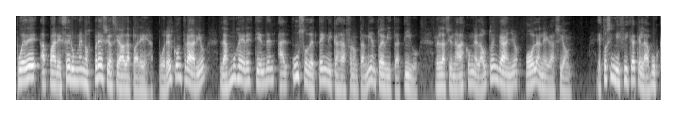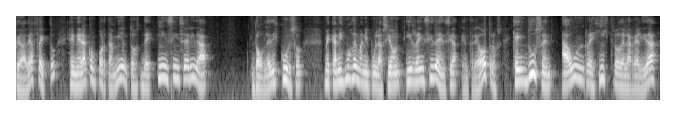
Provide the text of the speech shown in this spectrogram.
puede aparecer un menosprecio hacia la pareja. Por el contrario, las mujeres tienden al uso de técnicas de afrontamiento evitativo relacionadas con el autoengaño o la negación. Esto significa que la búsqueda de afecto genera comportamientos de insinceridad doble discurso, mecanismos de manipulación y reincidencia, entre otros, que inducen a un registro de la realidad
